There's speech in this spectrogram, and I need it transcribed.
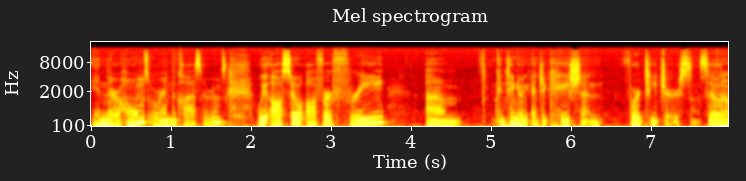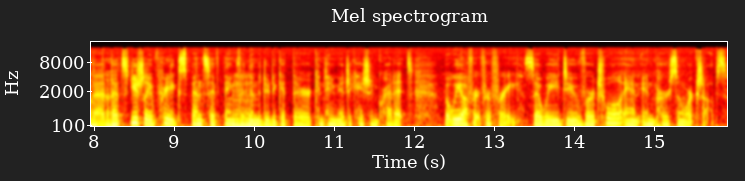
in their homes or in the classrooms. We also offer free um, continuing education for teachers. So okay. that that's usually a pretty expensive thing mm-hmm. for them to do to get their continuing education credits, but we offer it for free. So we do virtual and in-person workshops.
